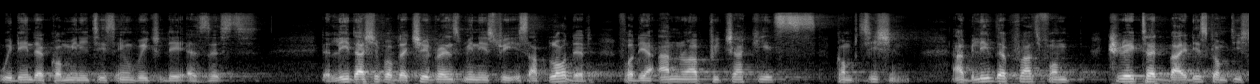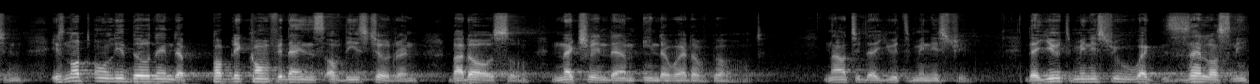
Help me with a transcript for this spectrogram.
within the communities in which they exist. The leadership of the children's ministry is applauded for their annual Preacher Kids competition. I believe the platform created by this competition is not only building the public confidence of these children, but also nurturing them in the Word of God. Now to the youth ministry. The youth ministry worked zealously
